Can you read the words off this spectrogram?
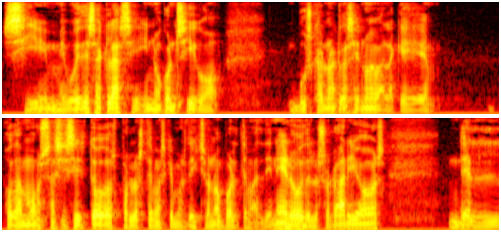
si me voy de esa clase y no consigo buscar una clase nueva en la que podamos asistir todos por los temas que hemos dicho, ¿no? Por el tema del dinero, de los horarios, del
